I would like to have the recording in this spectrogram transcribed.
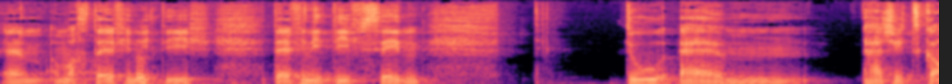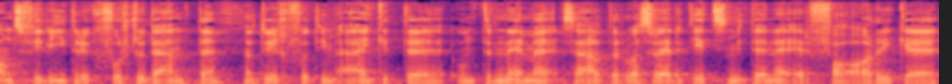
Ähm, macht definitiv, definitiv Sinn. Du, ähm, hast jetzt ganz viele Eindrücke von Studenten, natürlich von deinem eigenen Unternehmen selber. Was wären jetzt mit diesen Erfahrungen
